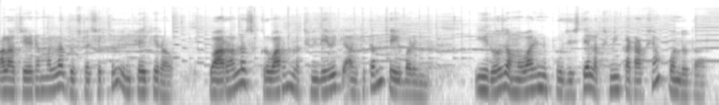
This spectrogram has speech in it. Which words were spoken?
అలా చేయడం వల్ల దుష్టశక్తులు ఇంట్లోకి రావు. వారాల్లో శుక్రవారం లక్ష్మీదేవికి అంకితం చేయబడింది. ఈరోజు అమ్మవారిని పూజిస్తే లక్ష్మీ కటాక్షం పొందుతారు.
